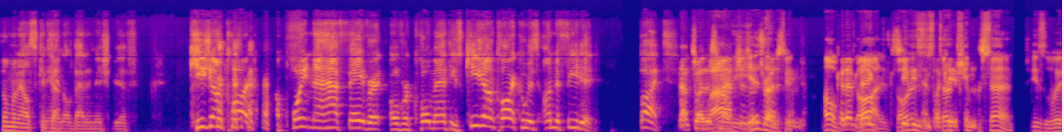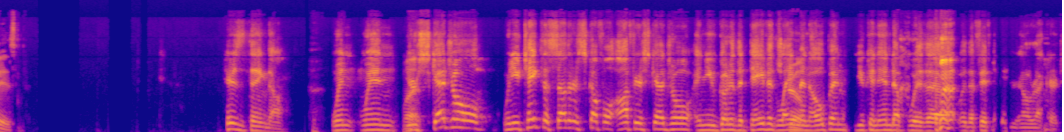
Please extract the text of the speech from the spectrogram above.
Someone else can Yeah. handle that initiative. Kizhan Clark, a point and a half favorite over Cole Matthews. Kizhan Clark, who is undefeated, but That's why this Wow, match he is, is interesting. undefeated. Oh Could have God, big his bonus is thirteen implications. percent. Jeez Louise. Here's the thing, though. When when What? your schedule, when you take the Southern Scuffle off your schedule and you go to the David. Lehman Open, you can end up with a with a 15 0 record.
